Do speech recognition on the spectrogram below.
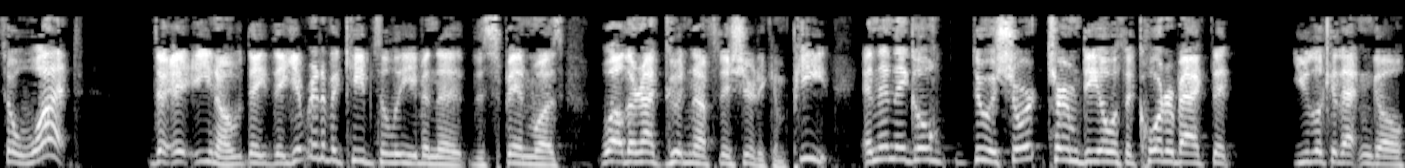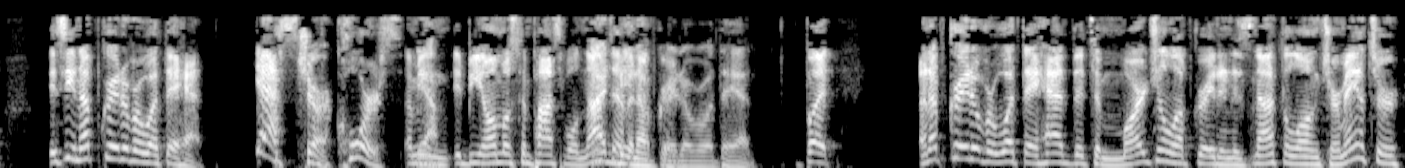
To what? The, you know, they, they get rid of Aqib Talib and the, the spin was, well, they're not good enough this year to compete. And then they go do a short term deal with a quarterback that you look at that and go, is he an upgrade over what they had? Yes, sure. Of course. I mean, Yeah. it'd be almost impossible not I'd to have an upgrade. upgrade over what they had. But an upgrade over what they had that's a marginal upgrade and is not the long-term answer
